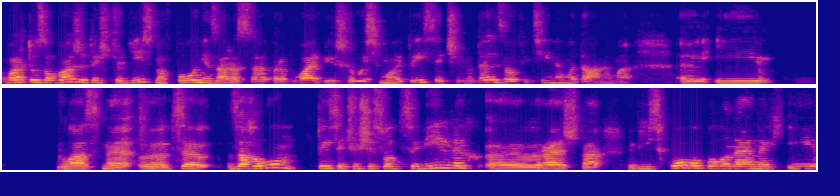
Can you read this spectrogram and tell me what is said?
варто зауважити, що дійсно в полоні зараз е, перебуває більше восьми тисяч людей за офіційними даними. Е, І, власне, е, це загалом 1600 цивільних, решта військовополонених. І,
